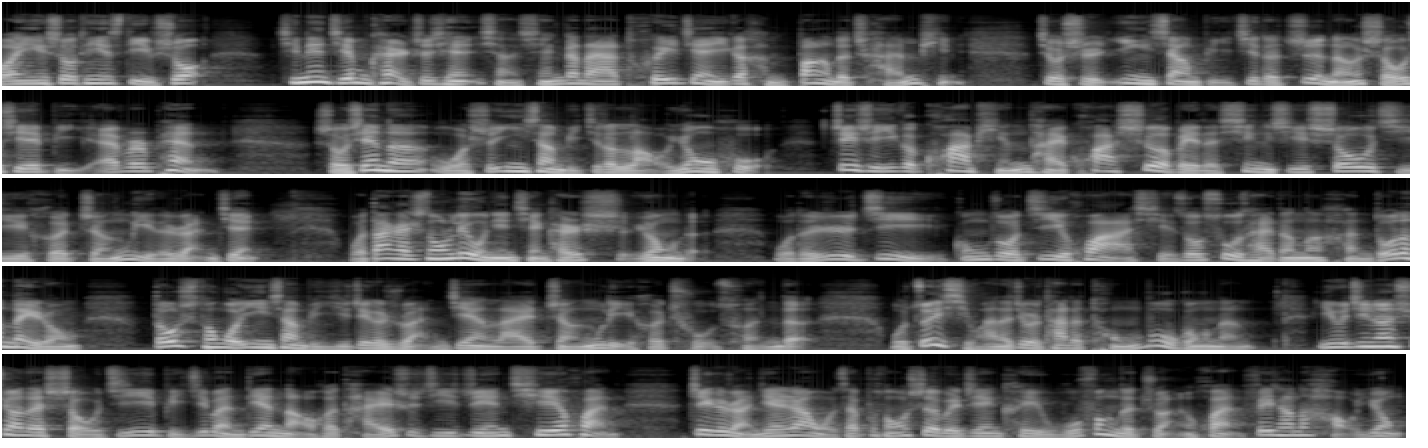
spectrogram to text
欢迎收听 Steve 说。今天节目开始之前，想先跟大家推荐一个很棒的产品，就是印象笔记的智能手写笔 EverPen。首先呢，我是印象笔记的老用户。这是一个跨平台、跨设备的信息收集和整理的软件。我大概是从六年前开始使用的。我的日记、工作计划、写作素材等等很多的内容，都是通过印象笔记这个软件来整理和储存的。我最喜欢的就是它的同步功能，因为经常需要在手机、笔记本电脑和台式机之间切换，这个软件让我在不同设备之间可以无缝的转换，非常的好用。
